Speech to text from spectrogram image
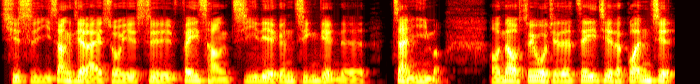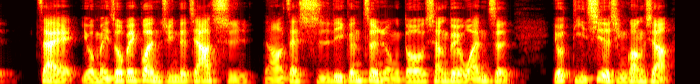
其实以上一届来说也是非常激烈跟经典的战役嘛。哦，那所以我觉得这一届的关键。在有美洲杯冠军的加持，然后在实力跟阵容都相对完整、有底气的情况下，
